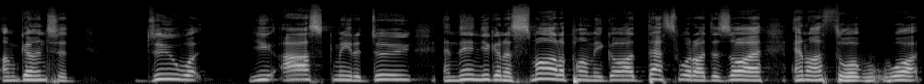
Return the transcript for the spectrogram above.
I'm going to do what you ask me to do, and then you're going to smile upon me, God. That's what I desire. And I thought, what?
